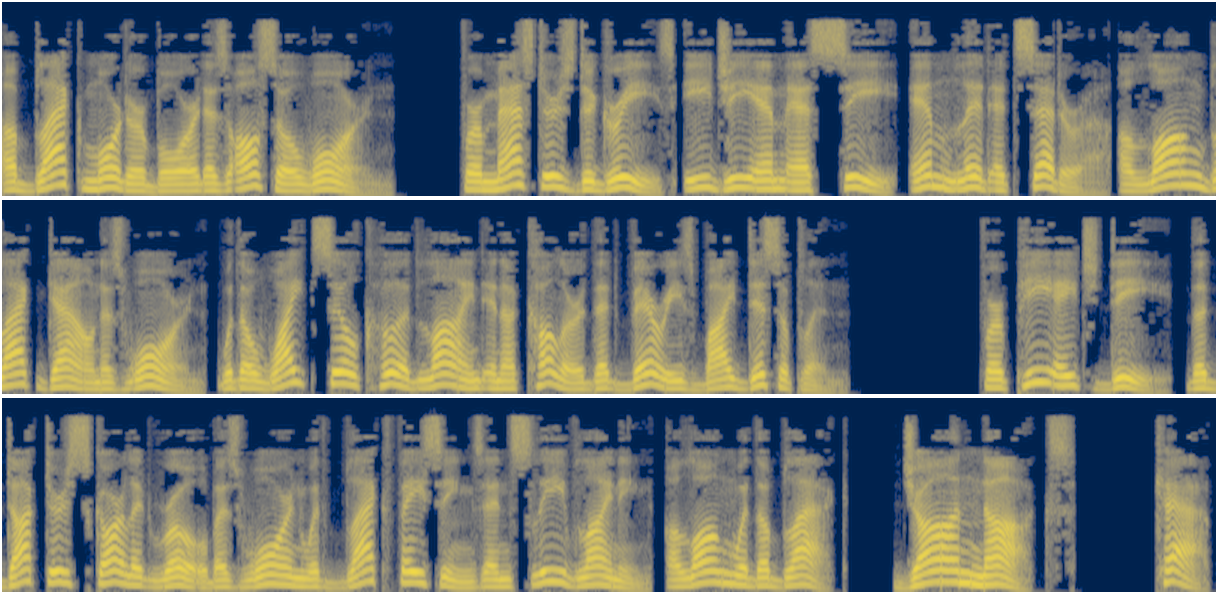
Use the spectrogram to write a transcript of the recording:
A black mortarboard is also worn. For master's degrees e.g. MSc, M.Lit etc. a long black gown is worn, with a white silk hood lined in a color that varies by discipline. For Ph.D., the doctor's scarlet robe is worn with black facings and sleeve lining, along with a black John Knox cap.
